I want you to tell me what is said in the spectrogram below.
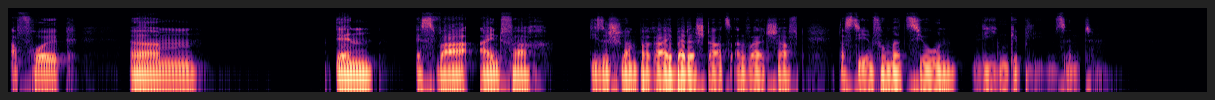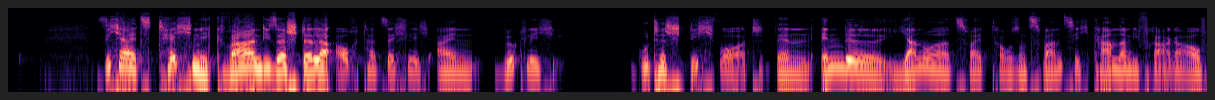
Erfolg, ähm, denn es war einfach diese Schlamperei bei der Staatsanwaltschaft, dass die Informationen liegen geblieben sind. Sicherheitstechnik war an dieser Stelle auch tatsächlich ein wirklich gutes Stichwort, denn Ende Januar 2020 kam dann die Frage auf,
